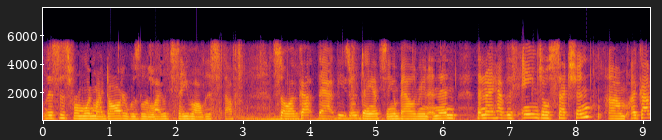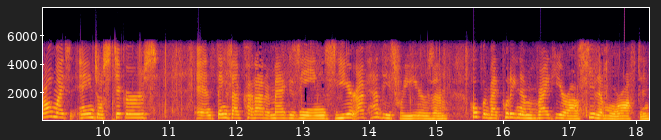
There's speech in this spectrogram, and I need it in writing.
This is from when my daughter was little. I would save all this stuff. So I've got that. These are dancing and ballerina. And then, then I have this angel section. Um, I've got all my angel stickers and things I've cut out of magazines. Year I've had these for years, and I'm hoping by putting them right here, I'll see them more often.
